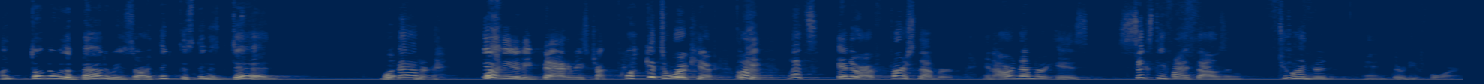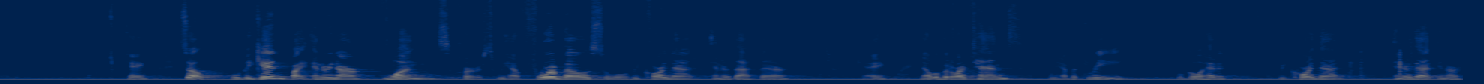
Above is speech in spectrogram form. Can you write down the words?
I don't know where the batteries are. I think this thing is dead. What? Battery? You don't need any batteries, Charlie. Well, get to work here. Okay, let's enter our first number. And our number is 65,234. Okay, so we'll begin by entering our ones first. We have four of those, so we'll record that, enter that there. Okay, now we'll go to our tens. We have a three. We'll go ahead and record that, enter that in our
